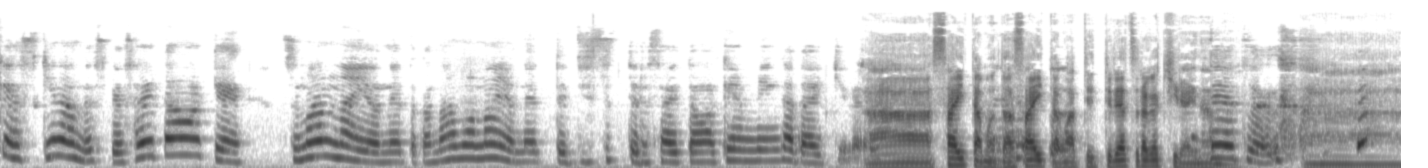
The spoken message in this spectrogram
県好きなんですけど、埼玉県つまんないよねとか、なんもないよねってディスってる埼玉県民が大嫌い。ああ、埼玉だ埼玉って言ってる奴らが嫌いなんだってや。つ。あー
